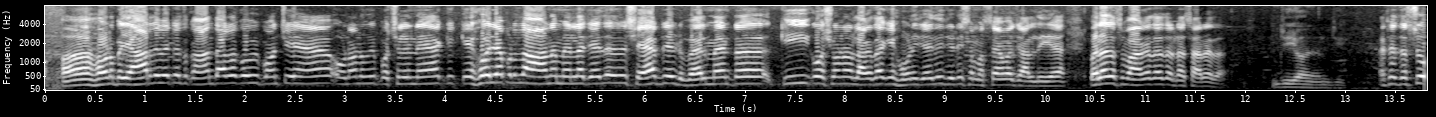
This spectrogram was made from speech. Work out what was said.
ਆ ਹੁਣ ਬਾਜ਼ਾਰ ਦੇ ਵਿੱਚ ਦੁਕਾਨਦਾਰਾਂ ਕੋਲ ਵੀ ਪਹੁੰਚੇ ਆ ਉਹਨਾਂ ਨੂੰ ਵੀ ਪੁੱਛ ਲੈਂਦੇ ਆ ਕਿ ਕਿਹੋ ਜਿਹਾ ਪ੍ਰਧਾਨ ਮਿਲਣਾ ਚਾਹੀਦਾ ਤੇ ਸ਼ਹਿਰ ਦੀ ਡਿਵੈਲਪਮੈਂਟ ਕੀ ਕੁਛ ਉਹਨਾਂ ਨੂੰ ਲੱਗਦਾ ਕਿ ਹੋਣੀ ਚਾਹੀਦੀ ਜਿਹੜੀ ਸਮੱਸਿਆਵਾਂ ਚੱਲਦੀ ਹੈ ਪਹਿਲਾਂ ਤਾਂ ਸਵਾਗਤ ਹੈ ਤੁਹਾਡਾ ਸਾਰਿਆਂ ਦਾ। ਜੀ ਆਨੰਦ ਜੀ। ਅੱਛਾ ਦੱਸੋ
